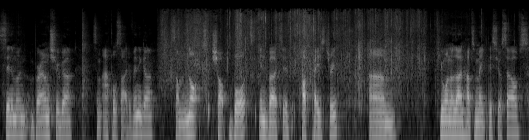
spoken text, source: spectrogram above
cinnamon, brown sugar, some apple cider vinegar, some not shop bought inverted puff pastry. Um, if you want to learn how to make this yourselves,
